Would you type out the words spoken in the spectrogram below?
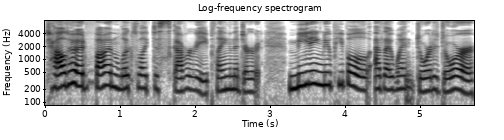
childhood fun looked like discovery, playing in the dirt, meeting new people as I went door to door,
